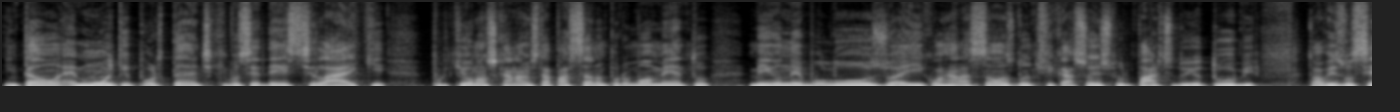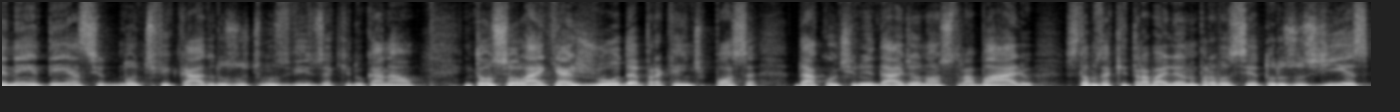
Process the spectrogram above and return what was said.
Então é muito importante que você dê este like, porque o nosso canal está passando por um momento meio nebuloso aí com relação às notificações por parte do YouTube. Talvez você nem tenha sido notificado nos últimos vídeos aqui do canal. Então o seu like ajuda para que a gente possa dar continuidade ao nosso trabalho. Estamos aqui trabalhando para você todos os dias dias.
